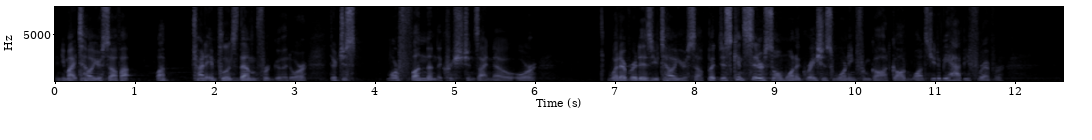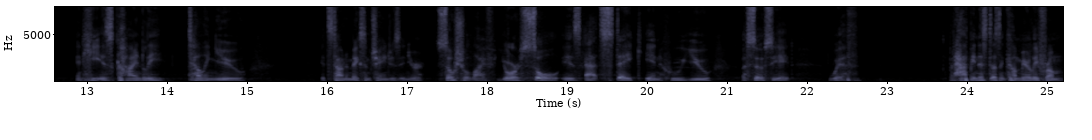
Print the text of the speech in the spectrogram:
And you might tell yourself, well, I'm trying to influence them for good, or they're just more fun than the Christians I know, or whatever it is you tell yourself. But just consider Psalm 1 a gracious warning from God. God wants you to be happy forever, and He is kindly telling you it's time to make some changes in your social life. Your soul is at stake in who you associate with. But happiness doesn't come merely from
